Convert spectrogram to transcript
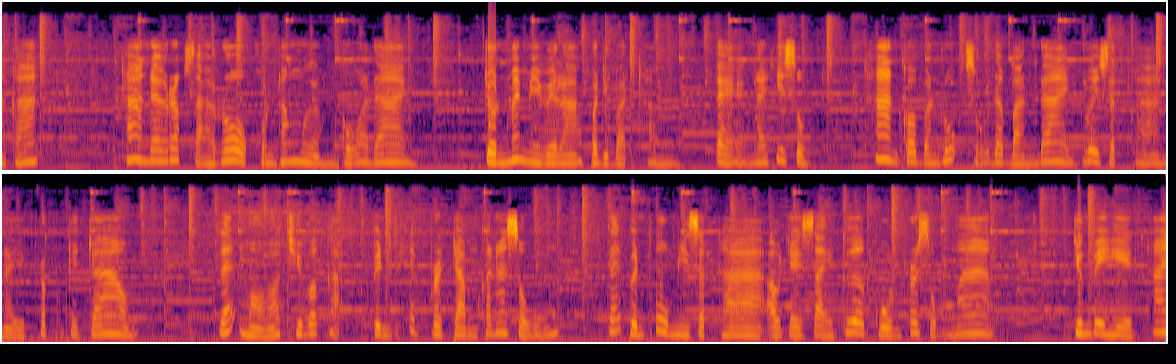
นะคะ ท่านได้รักษาโรคคนทั้งเมืองก็ว่าได้ จนไม่มีเวลาปฏิบัติธรรม แต่ในที่สุดท่านก็บรรลุโสดาบันได้ด้วยศรัทธาในพระพุทธเจ้า และหมอชีวกะเป็นแพทย์ประจำคณะสงฆ์ และเป็นผู้มีศรัทธาเอาใจใส่เกื้อกูลพระสงฆ์มาก จึงเป็นเหตุให้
